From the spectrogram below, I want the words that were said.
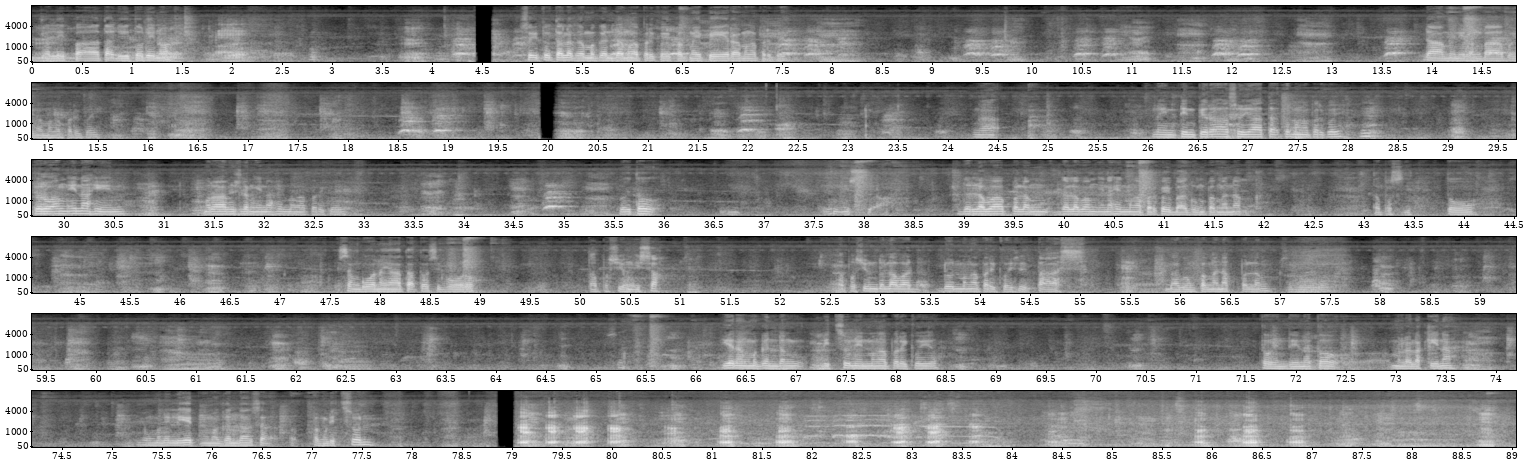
Galit pa ata dito rin oh. So ito talaga maganda mga parikoy pag may pera mga parikoy dami nilang baboy ng mga parigoy nga 19 piraso yata to mga parigoy pero ang inahin marami silang inahin mga parigoy so ito yung isa. Dalawa pa lang dalawang inahin mga parikoy bagong panganak. Tapos ito isang buwan na yata to siguro. Tapos yung isa. Tapos yung dalawa doon mga parikoy sa taas. Bagong panganak pa lang siguro. So, yan ang magandang litsunin mga parikoy oh. ito hindi na to malalaki na yung maliliit maganda sa panglitson Yeah.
